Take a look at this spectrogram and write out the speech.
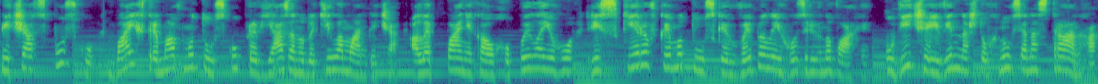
Під час спуску Байх тримав мотузку, прив'язану до тіла мандича, але паніка охопила його, різкі ривки мотузки вибили його з рівноваги. У відчаї він наштовхнувся на странга,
